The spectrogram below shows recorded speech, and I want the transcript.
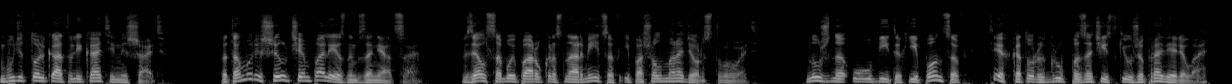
будет только отвлекать и мешать. Потому решил, чем полезным заняться. Взял с собой пару красноармейцев и пошел мародерствовать. Нужно у убитых японцев, тех, которых группа зачистки уже проверила,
